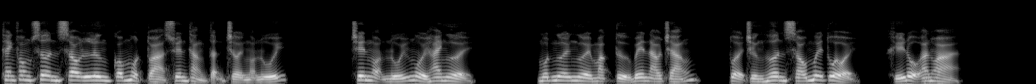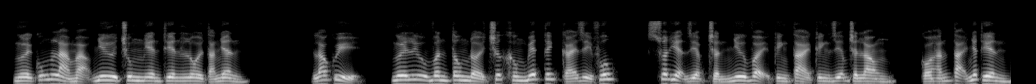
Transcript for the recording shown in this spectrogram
Thanh phong sơn sau lưng có một tòa xuyên thẳng tận trời ngọn núi. Trên ngọn núi ngồi hai người. Một người người mặc tử bên áo trắng, tuổi chừng hơn 60 tuổi, khí độ an hòa. Người cũng là mạo như trung niên thiên lôi tán nhân. Lão quỷ, ngươi Lưu Vân Tông đời trước không biết tích cái gì phúc, xuất hiện Diệp Trần như vậy kinh tài kinh diễm chân long, có hắn tại nhất thiên,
